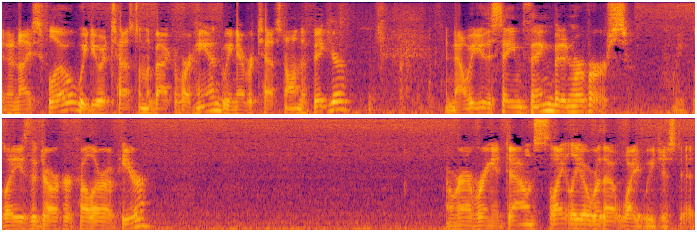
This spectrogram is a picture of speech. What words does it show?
Get a nice flow. We do a test on the back of our hand. We never test on the figure. And now we do the same thing, but in reverse. We glaze the darker color up here. And we're going to bring it down slightly over that white we just did.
